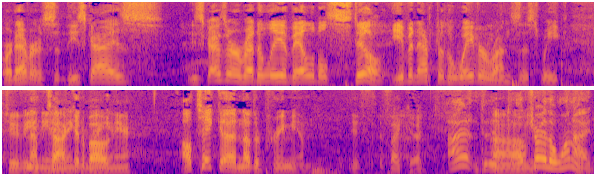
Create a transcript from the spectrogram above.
or whatever. So these guys, these guys are readily available still, even after the waiver runs this week. Two of you and I'm need talking about, here? I'll take another premium if, if I could. I, I'll Um, try the one-eyed.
